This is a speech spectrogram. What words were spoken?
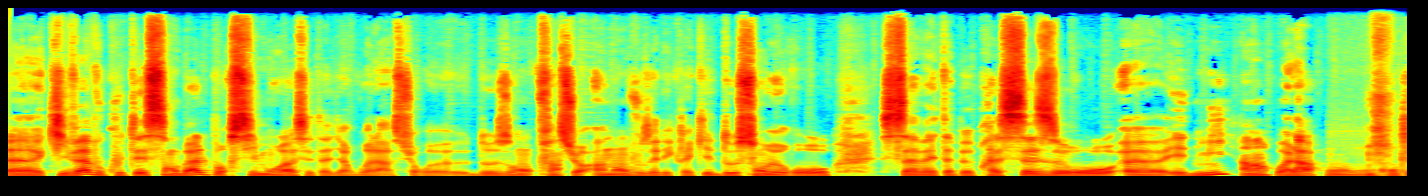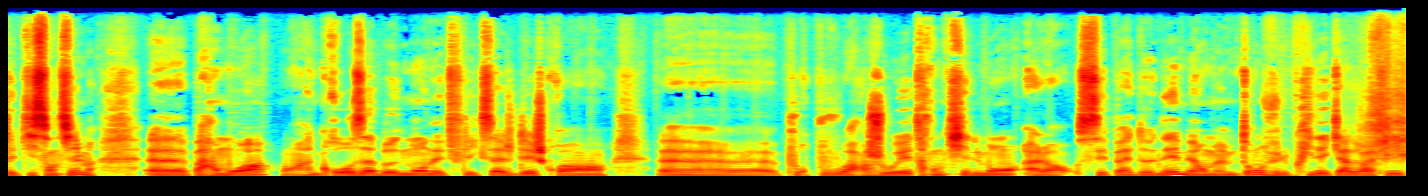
euh, qui va vous coûter 100 balles pour 6 mois, c'est-à-dire voilà, sur euh, deux ans, enfin sur un an, vous allez claquer 200 euros. Ça va être à peu près 16 euros euh, et demi, hein, voilà, on, on compte les petits centimes euh, par mois. Bon, un gros abonnement Netflix HD, je crois. Hein euh, pour pouvoir jouer tranquillement. Alors, c'est pas donné, mais en même temps, vu le prix des cartes graphiques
